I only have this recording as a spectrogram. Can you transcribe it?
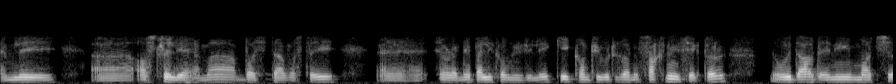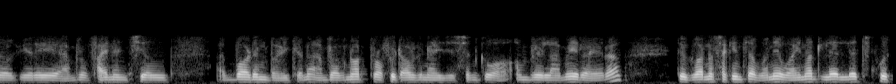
हामीले अस्ट्रेलियामा बस्दा बस्दै एउटा नेपाली कम्युनिटीले केही कन्ट्रिब्युट गर्न सक्ने सेक्टर विदाउट एनी मच के अरे हाम्रो फाइनेन्सियल बर्डन भइकन हाम्रो नट प्रफिट अर्गनाइजेसनको अम्ब्रेलामै रहेर त्यो गर्न सकिन्छ भने why not let's put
